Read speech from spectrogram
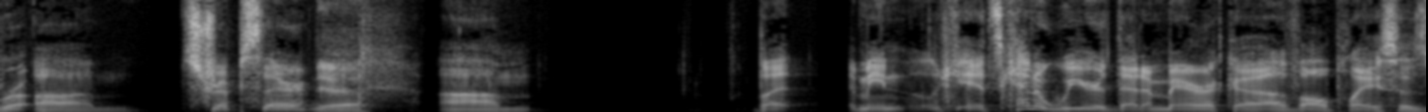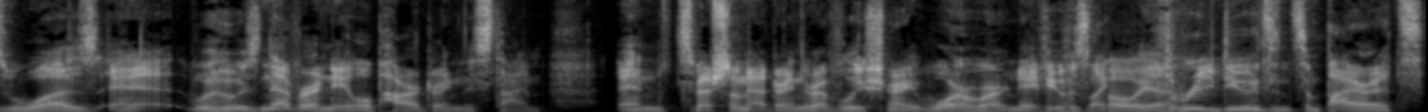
r- um, strips there. yeah. Um, but I mean, it's kind of weird that America, of all places, was uh, who was never a naval power during this time, and especially not during the Revolutionary War, where our navy was like Oh, yeah. three dudes and some pirates.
